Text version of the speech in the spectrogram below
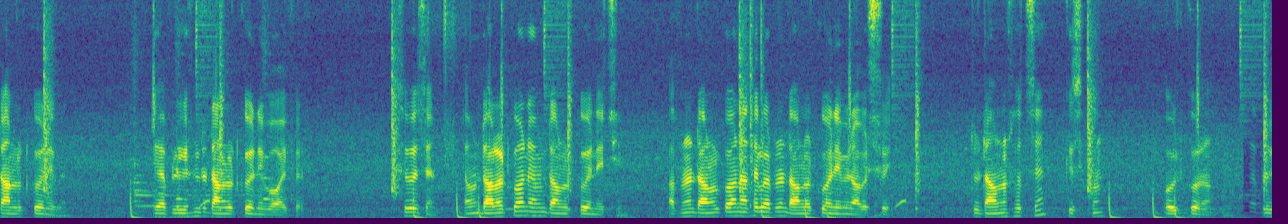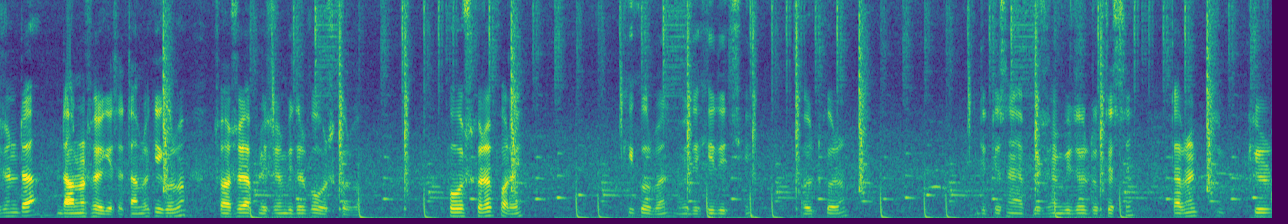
ডাউনলোড করে নেবেন। এই অ্যাপ্লিকেশনটা ডাউনলোড করে নেবে ওয়াইফাই বুঝতে পেরেছেন? যেমন ডাউনলোড করেন, আমি ডাউনলোড করে নিচ্ছি আপনারা ডাউনলোড করা না থাকলে আপনারা ডাউনলোড করে নেবেন অবশ্যই। তো ডাউনলোড হচ্ছে, কিছুক্ষণ ওয়েট করুন। অ্যাপ্লিকেশনটা ডাউনলোড হয়ে গেছে। তো আমরা কী করব? সরাসরি অ্যাপ্লিকেশনের ভিতরে প্রবেশ করব। প্রবেশ করার পরে কী করবেন? আমি দেখিয়ে দিচ্ছি। ওয়েট করুন। দেখতেছেন অ্যাপ্লিকেশনের ভিতরে ঢুকতেছে। তো আপনি কিউট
